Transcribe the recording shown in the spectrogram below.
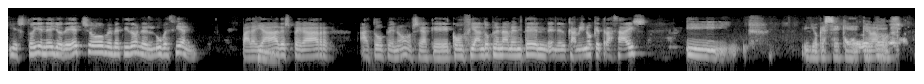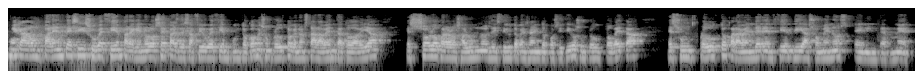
Y estoy en ello. De hecho, me he metido en el V100 para ya hmm. despegar a tope, ¿no? O sea, que confiando plenamente en, el camino que trazáis y, y yo que sé que, vamos. Me cago un paréntesis, V100, para quien no lo sepa, es desafíov100.com, es un producto que no está a la venta todavía, es solo para los alumnos de Instituto de Pensamiento Positivo, es un producto beta es un producto para vender en 100 días o menos en Internet.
